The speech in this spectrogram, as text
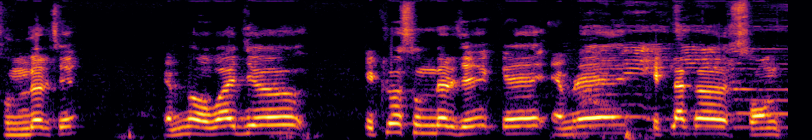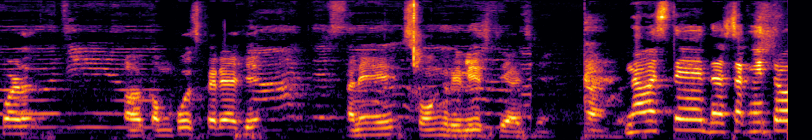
સુંદર છે. એમનો અવાજ એટલો સુંદર છે કે એમણે કેટલાક સોંગ પણ કમ્પોઝ કર્યા છે અને સોંગ રિલીઝ થયા છે. નમસ્તે દર્શક મિત્રો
